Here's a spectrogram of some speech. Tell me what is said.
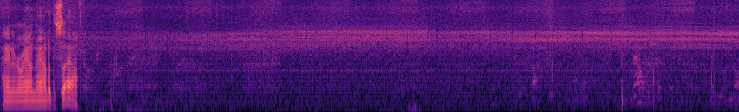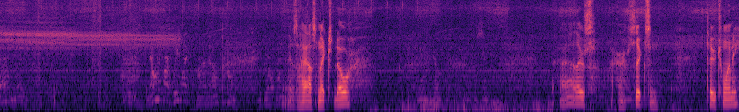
Panning around now to the south. The only part we went when I was in Oklahoma, we drove one There's a house next door. Uh, there's our six and 220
